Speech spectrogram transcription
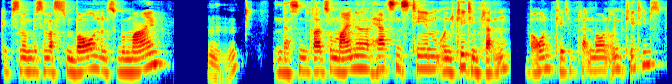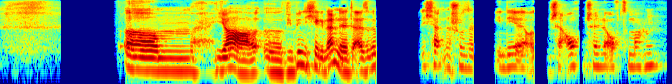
gibt es noch ein bisschen was zum Bauen und zu bemalen. Mhm. Das sind gerade so meine Herzensthemen und Killteam-Platten bauen, Killteam-Platten bauen und Killteams. Ähm, ja, äh, wie bin ich hier gelandet? Also ich hatte schon so eine Idee, auch einen Channel aufzumachen.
